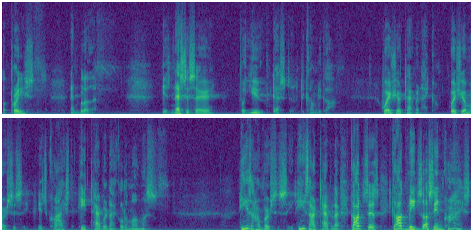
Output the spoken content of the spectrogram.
a priest, and blood is necessary for you, Desta, to come to God. Where's your tabernacle? Where's your mercy seat? It's Christ. He tabernacled among us. He's our mercy seat. He's our tabernacle. God says God meets us in Christ.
